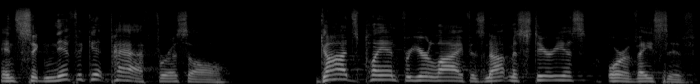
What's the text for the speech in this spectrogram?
and significant path for us all. God's plan for your life is not mysterious or evasive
